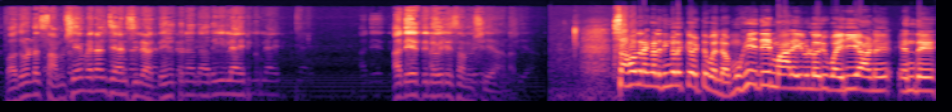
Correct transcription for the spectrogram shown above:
അപ്പൊ അതുകൊണ്ട് സംശയം വരാൻ ചാൻസ് ഇല്ല അദ്ദേഹത്തിന് അത് അറിയില്ലായിരിക്കും. അദ്ദേഹത്തിന് ഒരു സംശയമാണ്. സഹോദരങ്ങൾ നിങ്ങൾ കേട്ടുവല്ലോ മുഹീദ്ദീൻ മാലയിലുള്ള ഒരു വരിയാണ് എന്ത്?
